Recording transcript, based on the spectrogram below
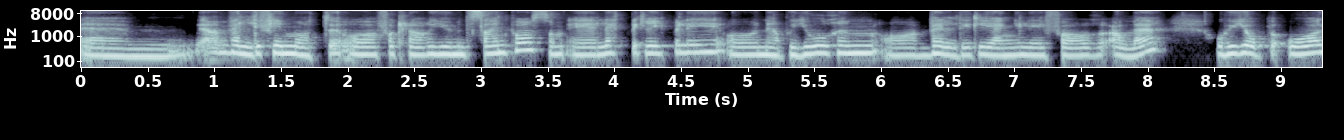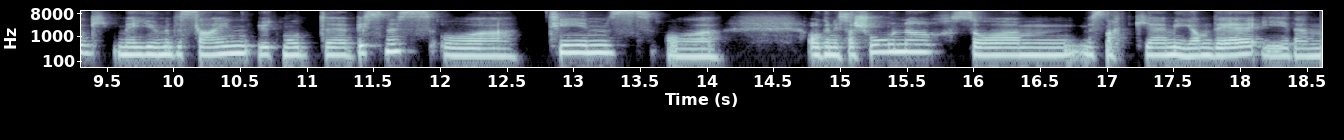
ja, en veldig fin måte å forklare human design på, som er lett begripelig og nede på jorden og veldig tilgjengelig for alle. Og hun jobber òg med human design ut mot eh, business og teams og organisasjoner, så mm, vi snakker mye om det i den,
